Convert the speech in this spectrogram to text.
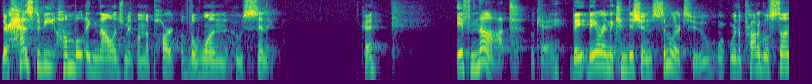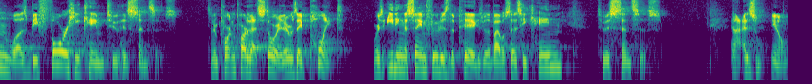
there has to be humble acknowledgement on the part of the one who's sinning. Okay? If not, okay, they, they are in the condition similar to where the prodigal son was before he came to his senses. It's an important part of that story. There was a point where he's eating the same food as the pigs, where the Bible says he came to his senses. And I just, you know,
